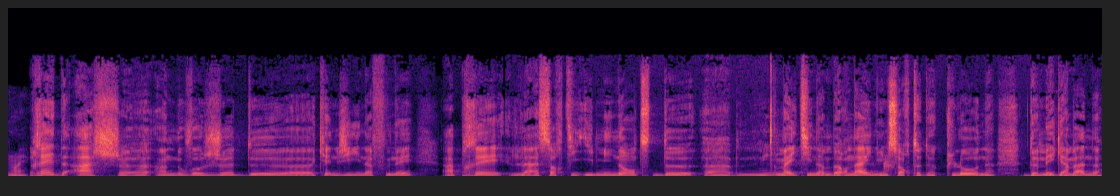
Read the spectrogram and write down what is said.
Red Ash, euh, un nouveau jeu de euh, Kenji Inafune, après la sortie imminente de euh, Mighty Number no. 9, une sorte de clone de Megaman.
